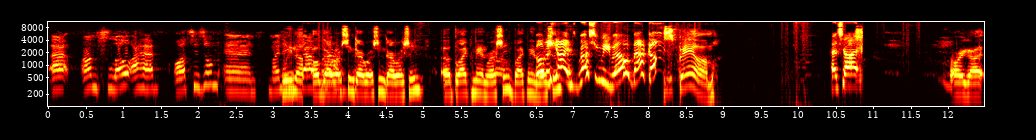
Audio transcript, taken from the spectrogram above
Uh, I'm slow. I have autism, and my name We is know. Oh, guy rushing, guy rushing, guy rushing. Uh, black man rushing, black man Bro, this rushing. guy is rushing me, bro. Back up. Spam. Headshot. Alright, guy.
